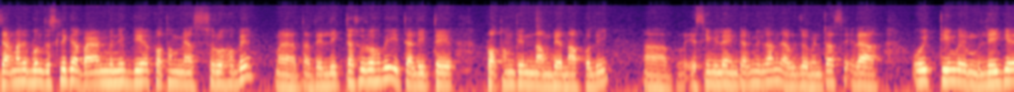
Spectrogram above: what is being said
জার্মানি বুন্দেসলিগা বায়ার্ন মিউনিক দিয়ে প্রথম ম্যাচ শুরু হবে তাদের লিগটা শুরু হবে। ইতালিতে প্রথম দিন নামবে Napoli AC Milan Inter Milan এবং জুভেন্টাস। এরা ওই টিম লিগে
